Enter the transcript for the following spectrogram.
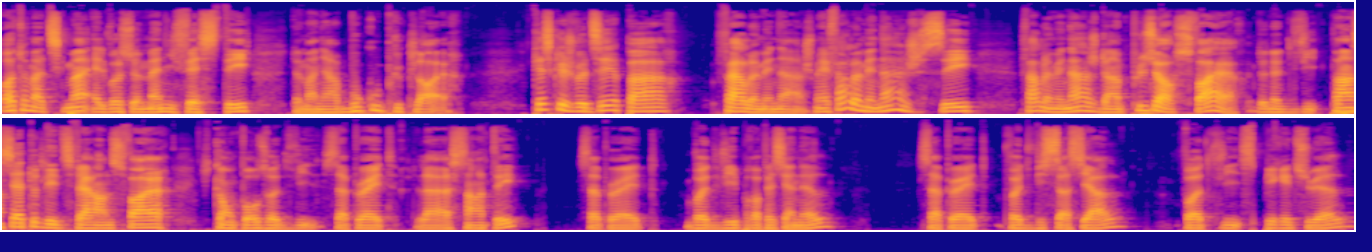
automatiquement, elle va se manifester de manière beaucoup plus claire. Qu'est-ce que je veux dire par faire le ménage? Mais faire le ménage, c'est faire le ménage dans plusieurs sphères de notre vie. Pensez à toutes les différentes sphères qui composent votre vie. Ça peut être la santé, ça peut être votre vie professionnelle, ça peut être votre vie sociale, votre vie spirituelle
